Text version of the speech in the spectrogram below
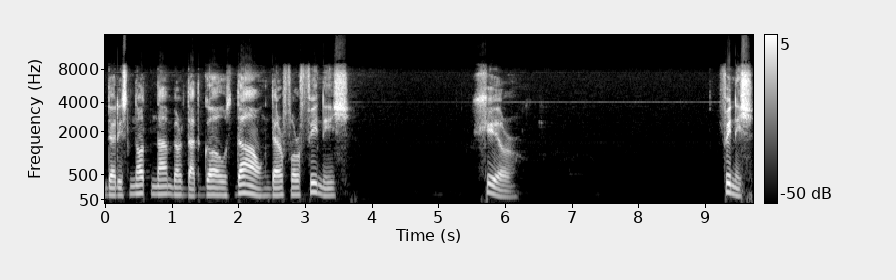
there is not number that goes down therefore finish here. Finish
